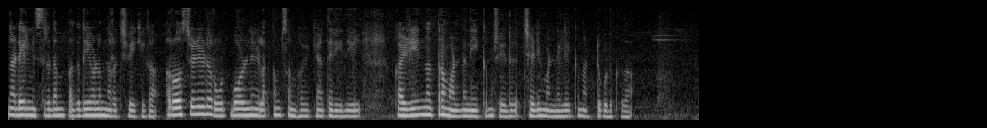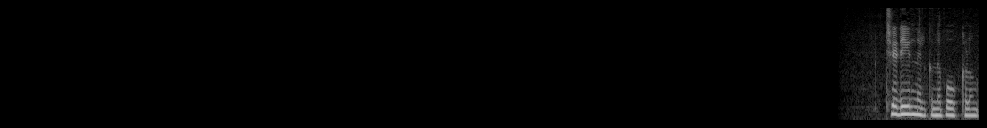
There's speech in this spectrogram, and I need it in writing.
നടയിൽ മിശ്രിതം പകുതിയോളം നിറച്ചു വയ്ക്കുക റോസ് ചെടിയുടെ റൂട്ട് ബോളിന് ഇളക്കം സംഭവിക്കാത്ത രീതിയിൽ കഴിയുന്നത്ര മണ്ണ് നീക്കം ചെയ്ത് ചെടി മണ്ണിലേക്ക് നട്ടുകൊടുക്കുക ചെടിയിൽ നിൽക്കുന്ന പൂക്കളും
